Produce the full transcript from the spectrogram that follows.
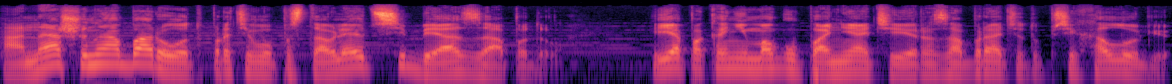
А наши, наоборот, противопоставляют себя Западу. Я пока не могу понять и разобрать эту психологию.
